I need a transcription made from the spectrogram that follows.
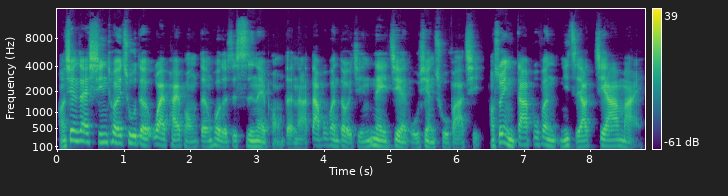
啊，现在新推出的外拍棚灯或者是室内棚灯啊，大部分都已经内建无线触发器。啊，所以你大部分你只要加买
